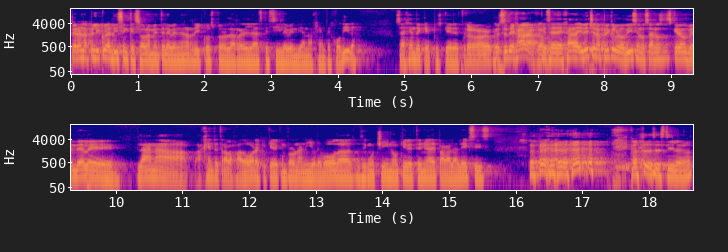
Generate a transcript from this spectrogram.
pero en la película dicen que solamente le venden a ricos, pero la realidad es que sí le vendían a gente jodida. O sea, gente que pues quiere... Claro, que se dejara, cabrón. Que se dejara. Y de hecho en la película lo dicen, o sea, nosotros queremos venderle lana a, a gente trabajadora que quiere comprar un anillo de bodas, así como chino, quiere terminar de pagar a Alexis. Cosas de ese estilo, ¿no?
